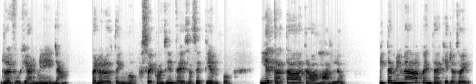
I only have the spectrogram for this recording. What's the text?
refugiarme en ella pero lo tengo, soy consciente de eso hace tiempo y he tratado de trabajarlo. Y también me he dado cuenta de que yo soy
